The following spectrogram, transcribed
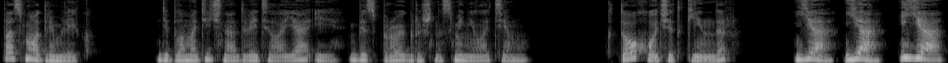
Посмотрим, Лик. Дипломатично ответила я и беспроигрышно сменила тему. Кто хочет киндер? Я, я, я!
